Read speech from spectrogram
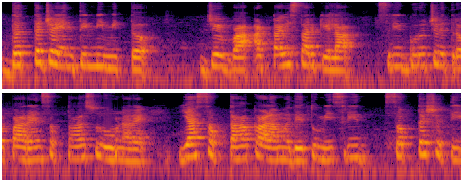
दत्त जयंतीनिमित्त जेव्हा अठ्ठावीस तारखेला श्री गुरुचरित्र पारायण सप्ताह सुरू होणार आहे या सप्ताह काळामध्ये तुम्ही श्री सप्तशती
